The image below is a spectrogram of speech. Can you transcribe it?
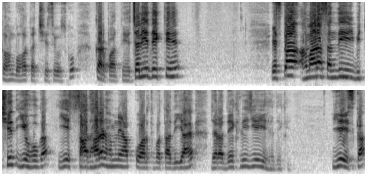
तो हम बहुत अच्छे से उसको कर पाते हैं। चलिए देखते हैं। इसका हमारा संधि विच्छेद ये होगा। ये साधारण हमने आपको अर्थ बता दिया है। जरा देख लीजिए, ये है, देखें। ये इसका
